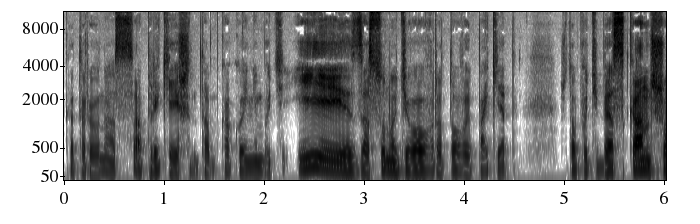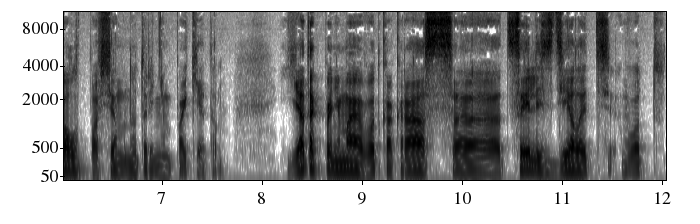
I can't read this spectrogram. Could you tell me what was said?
который у нас application там какой-нибудь, и засунуть его в рутовый пакет, чтобы у тебя скан шел по всем внутренним пакетам. Я так понимаю, вот как раз э, цель сделать вот,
